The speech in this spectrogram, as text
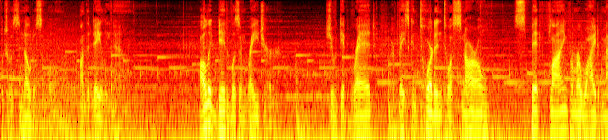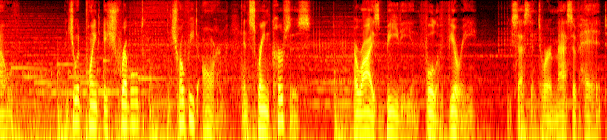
which was noticeable on the daily now. All it did was enrage her. She would get red, her face contorted into a snarl, spit flying from her wide mouth, and she would point a shriveled and trophied arm and scream curses, her eyes beady and full of fury, recessed into her massive head.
